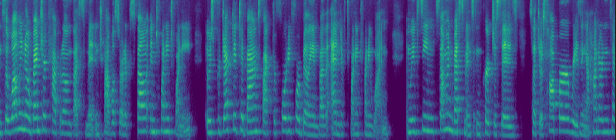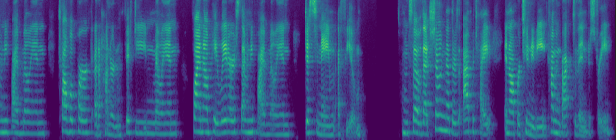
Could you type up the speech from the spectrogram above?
And so while we know venture capital investment in travel startups fell in 2020, it was projected to bounce back to 44 billion by the end of 2021. And we've seen some investments in purchases such as Hopper raising 175 million, TravelPerk at 150 million, Fly Now Pay Later 75 million, just to name a few. And so that's showing that there's appetite and opportunity coming back to the industry.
